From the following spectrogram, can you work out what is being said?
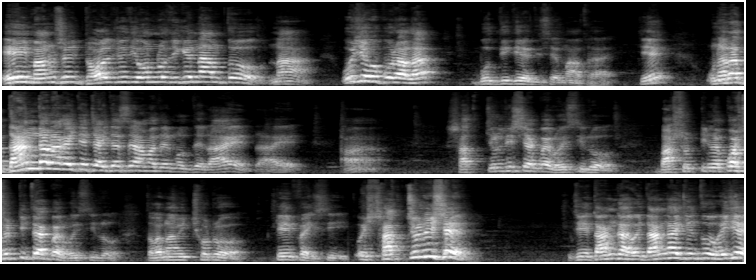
এই মানুষের ঢল যদি অন্যদিকে নামতো, না, ওই যে উপরওয়ালা বুদ্ধি দিয়ে দিছে মাথায়, যে ওনারা দাঙ্গা লাগাইতে চাইতেছে আমাদের মধ্যে রায় রায় হ্যাঁ? সাতচল্লিশে একবার হয়েছিল, বাষট্টি না পঁয়ষট্টিতে একবার হয়েছিল, তখন আমি ছোট টের পাইছি। ওই সাতচল্লিশের যে দাঙ্গা, ওই দাঙ্গায় কিন্তু ওই যে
